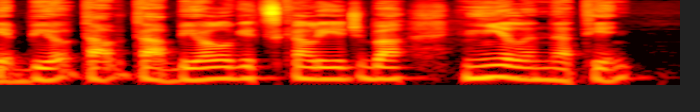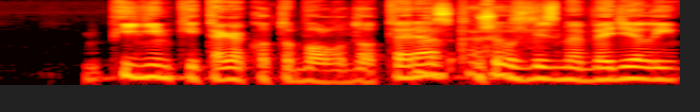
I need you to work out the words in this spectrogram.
tie bio, tá, tá biologická liečba, nie len na tie výnimky, tak ako to bolo doteraz, doteraz. že už by sme vedeli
